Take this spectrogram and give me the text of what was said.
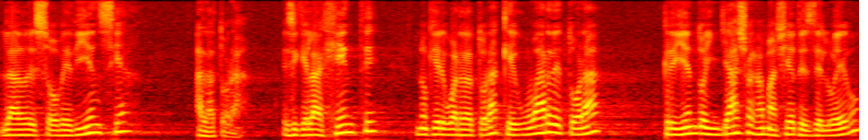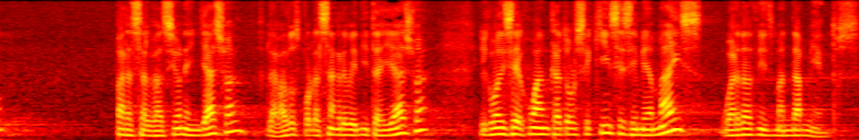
la desobediencia a la Torah. Es decir, que la gente no quiere guardar Torah, que guarde Torah creyendo en Yahshua HaMashiach desde luego, para salvación en Yahshua, lavados por la sangre bendita de Yahshua. Y como dice Juan 14, 15, si me amáis, guardad mis mandamientos.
